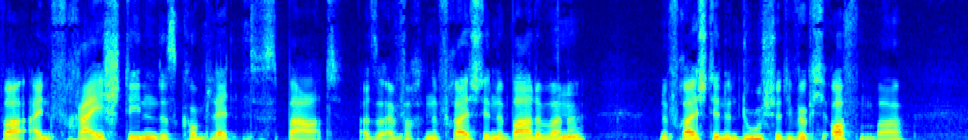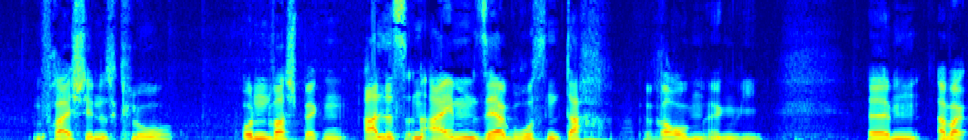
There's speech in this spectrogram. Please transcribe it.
war ein freistehendes, komplettes Bad. Also einfach eine freistehende Badewanne, eine freistehende Dusche, die wirklich offen war, ein freistehendes Klo und ein Waschbecken. Alles in einem sehr großen Dachraum irgendwie. Ähm, aber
